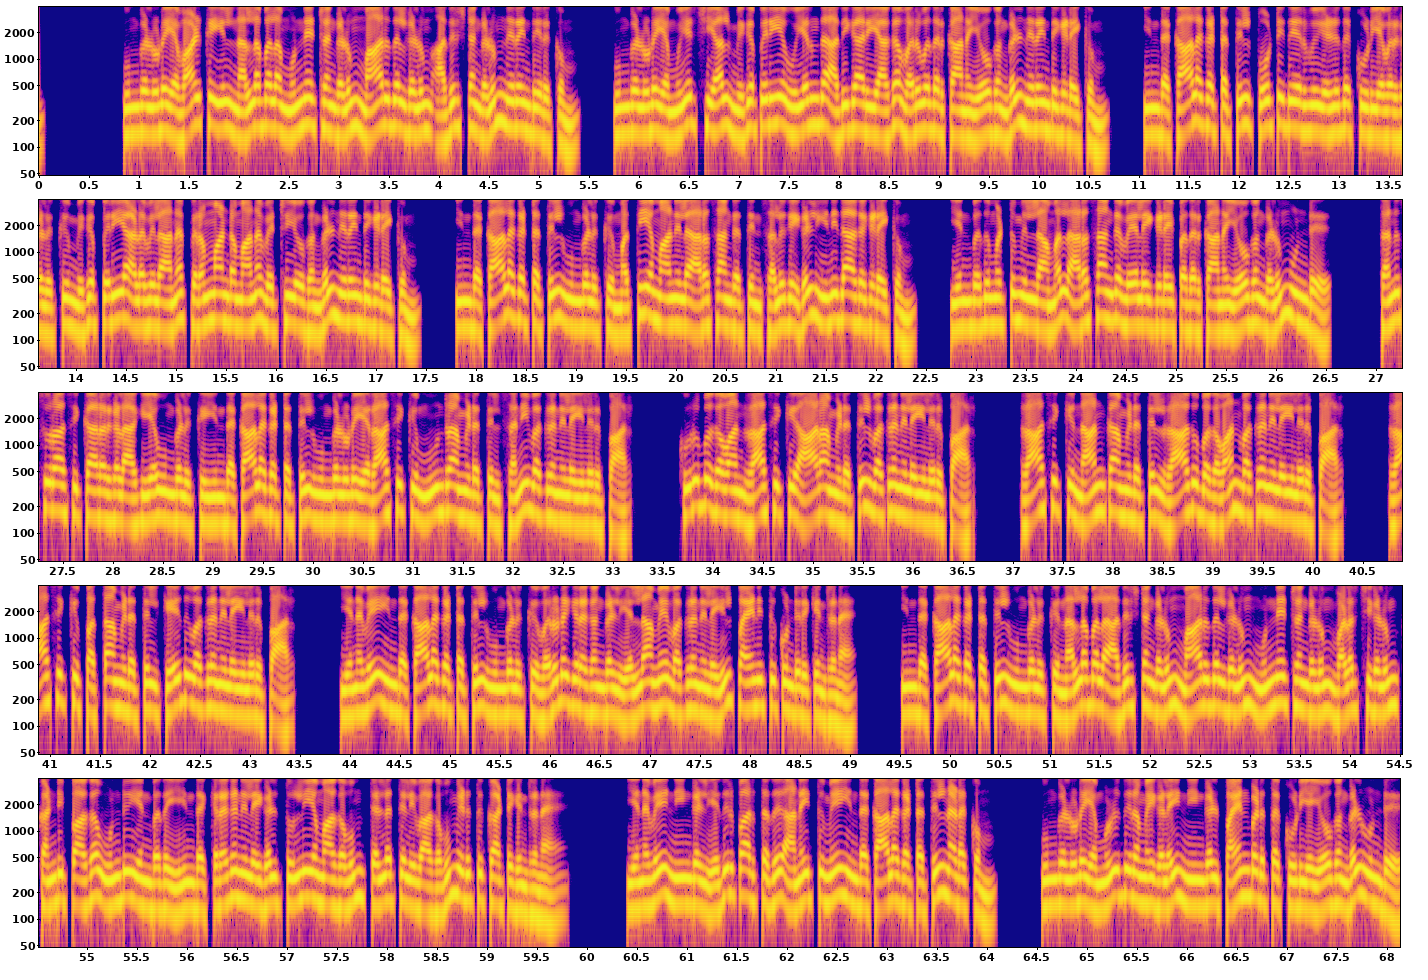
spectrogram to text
உங்களுடைய வாழ்க்கையில் நல்லபல முன்னேற்றங்களும் மாறுதல்களும் அதிர்ஷ்டங்களும் நிறைந்திருக்கும். உங்களுடைய முயற்சியால் மிகப்பெரிய உயர்ந்த அதிகாரியாக வருவதற்கான யோகங்கள் நிறைந்து கிடைக்கும். இந்த காலகட்டத்தில் போட்டித் தேர்வு எழுதக்கூடியவர்களுக்கு மிகப்பெரிய அளவிலான பிரம்மாண்டமான வெற்றியோகங்கள் நிறைந்து கிடைக்கும். இந்த காலகட்டத்தில் உங்களுக்கு மத்திய மாநில அரசாங்கத்தின் சலுகைகள் இனிதாக கிடைக்கும் என்பது மட்டுமில்லாமல் அரசாங்க வேலை கிடைப்பதற்கான யோகங்களும் உண்டு. தனுசுராசிக்காரர்களாகிய உங்களுக்கு இந்த காலகட்டத்தில் உங்களுடைய ராசிக்கு மூன்றாம் இடத்தில் சனி வக்ரநிலையிலிருப்பார் குருபகவான் ராசிக்கு ஆறாம் இடத்தில் வக்ரநிலையிலிருப்பார் ராசிக்கு நான்காம் இடத்தில் ராகு பகவான் வக்ரநிலையிலிருப்பார் ராசிக்கு பத்தாம் இடத்தில் கேது வக்ரநிலையிலிருப்பார் எனவே இந்த காலகட்டத்தில் உங்களுக்கு வருடகிரகங்கள் எல்லாமே வக்ரநிலையில் பயணித்துக் கொண்டிருக்கின்றன இந்த காலகட்டத்தில் உங்களுக்கு நல்லபல அதிர்ஷ்டங்களும் மாறுதல்களும் முன்னேற்றங்களும் வளர்ச்சிகளும் கண்டிப்பாக உண்டு என்பதை இந்த கிரகநிலைகள் துல்லியமாகவும் தெள்ளத்தெளிவாகவும் எடுத்துக்காட்டுகின்றன. எனவே நீங்கள் எதிர்பார்த்தது அனைத்துமே இந்த காலகட்டத்தில் நடக்கும். உங்களுடைய முழுதிறமைகளை நீங்கள் பயன்படுத்தக்கூடிய யோகங்கள் உண்டு.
